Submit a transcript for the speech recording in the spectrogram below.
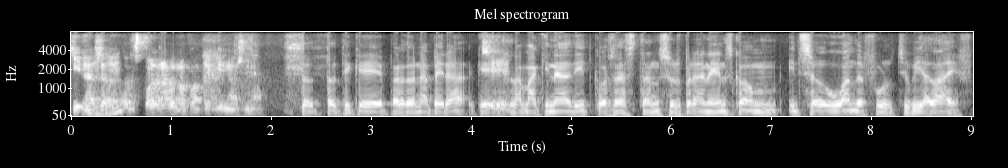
quines uh -huh. ens quadraven o quines no. Tot, tot i que, perdona Pere, que sí. la màquina ha dit coses tan sorprenents com It's so wonderful to be alive.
